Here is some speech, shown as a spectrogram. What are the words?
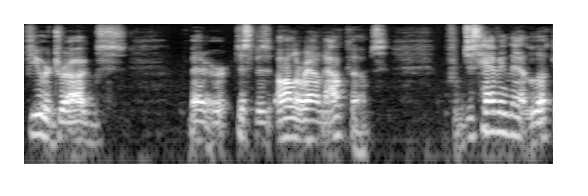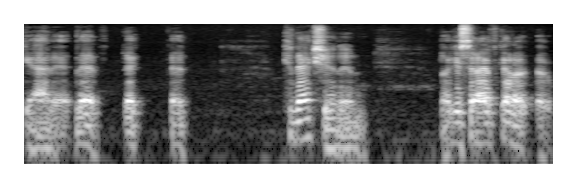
fewer drugs, better just all around outcomes from just having that look at it, that that that connection. And like I said, I've got a, a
